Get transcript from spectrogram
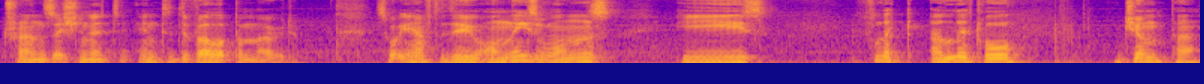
transition it into developer mode. So what you have to do on these ones is flick a little jumper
